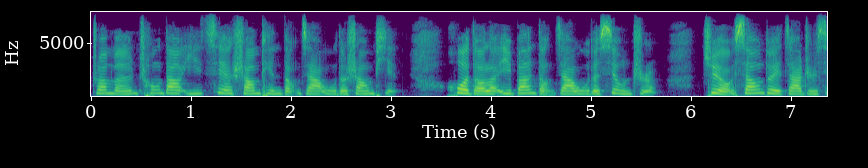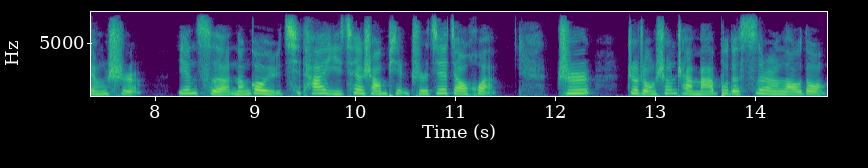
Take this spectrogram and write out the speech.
专门充当一切商品等价物的商品，获得了一般等价物的性质，具有相对价值形式，因此能够与其他一切商品直接交换。之这种生产麻布的私人劳动，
